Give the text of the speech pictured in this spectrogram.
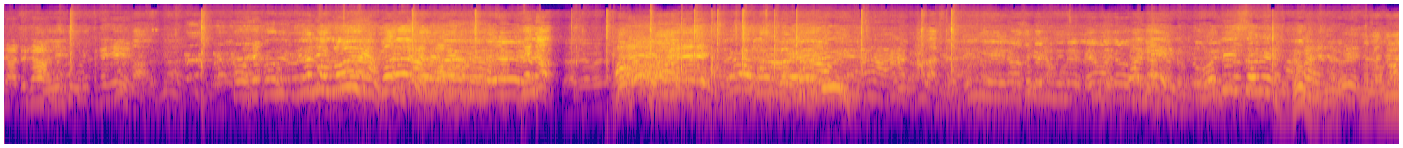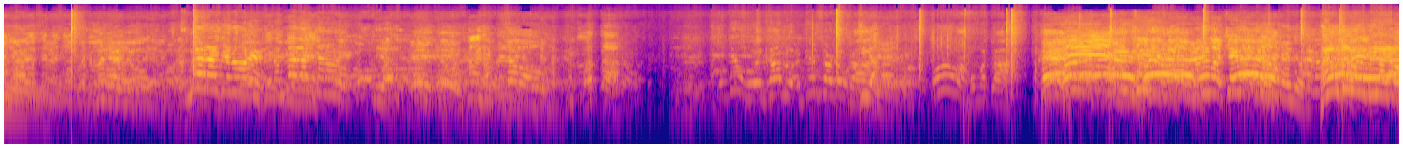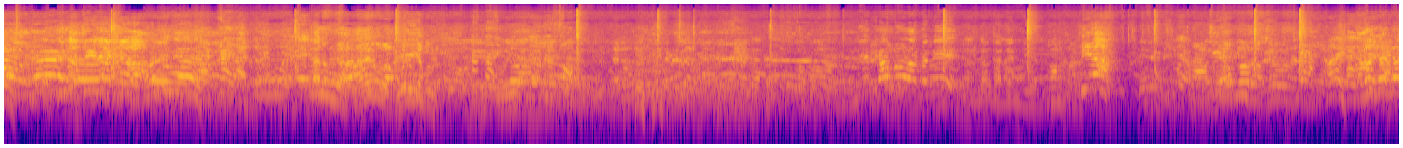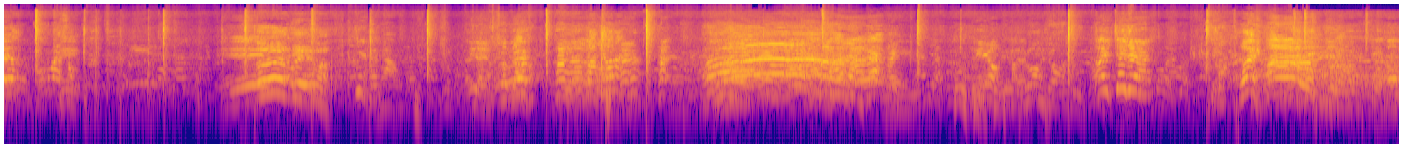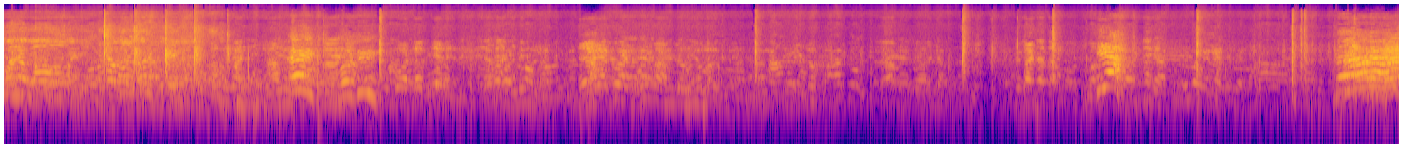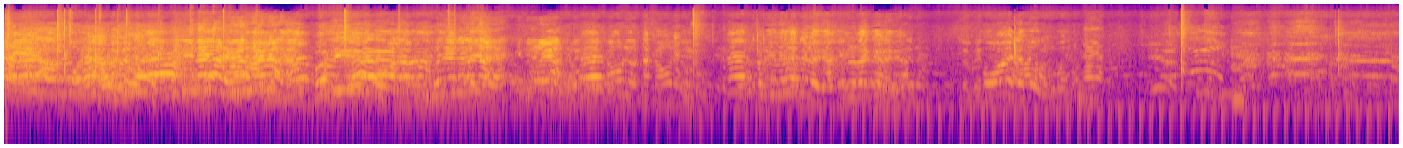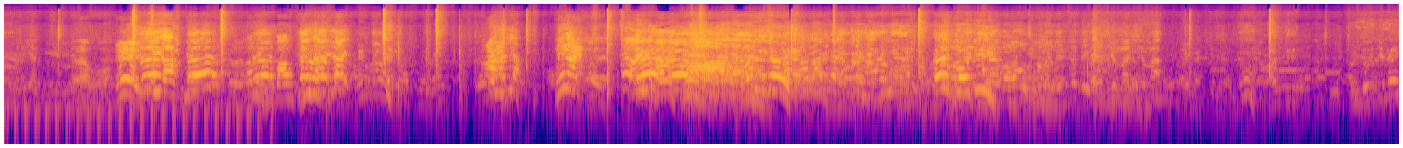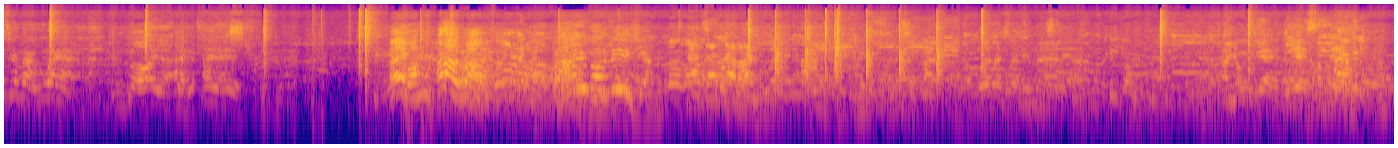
ဒါဒါငရေမရကြတော့လေမရကြတော့လေကမ်းလို့လားမ တက်လို့မရအားလုံးကဝေးရဟုတ်လားဝေးရတာလားကောင်းတော့လားမမေ။နောက်ကလည်းနေရ။ပြရ။ဘောကတော့ပြောနေတယ်။ဟဲ့ဟဲ့ဟဲ့ဟဲ့။ဘာဆို။အေးဘေးမှာ။ဒီရရဟုတ်လား။ဟာဟာဟာ။ဒီရောက်လောင်းကြောင်း။အေးကြည့်ကြ။ဝေး။အော်ဘာလဲ။ Hey, Modi. Hey, 哎，宝弟。都今天先买过呀。哎呀，哎呀。哎，我，俺老哥，哎，宝弟，来来来来。哎呦，哎呦。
